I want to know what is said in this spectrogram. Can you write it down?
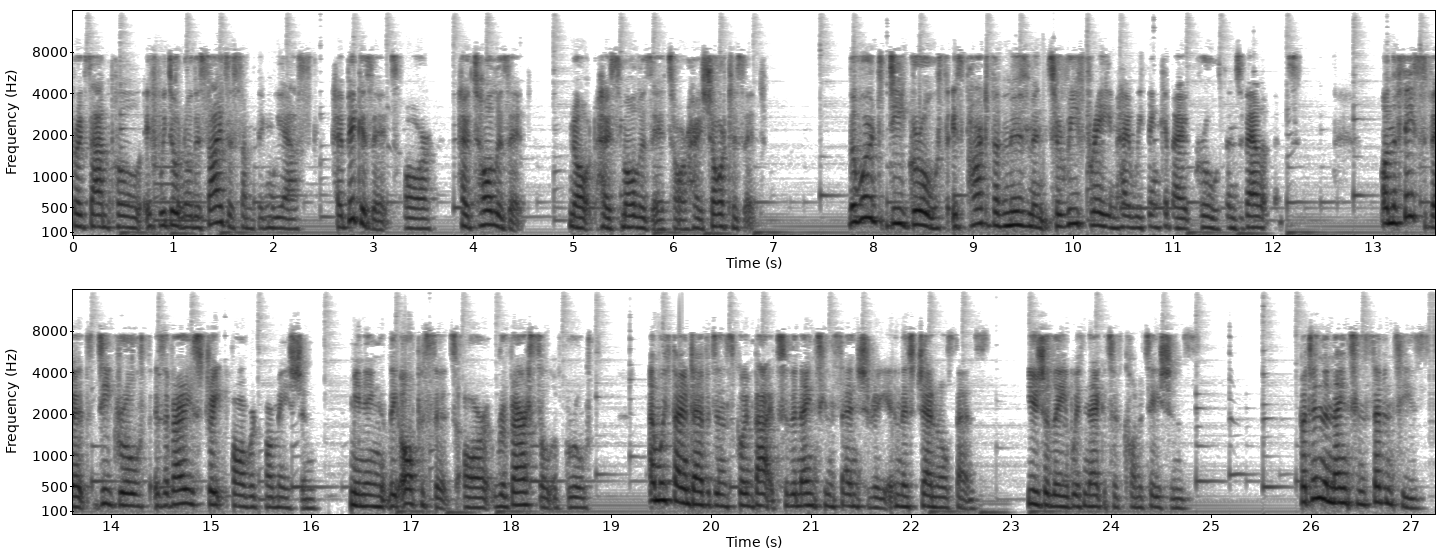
for example, if we don't know the size of something, we ask, how big is it? Or how tall is it? Not how small is it or how short is it? The word degrowth is part of a movement to reframe how we think about growth and development. On the face of it, degrowth is a very straightforward formation, meaning the opposite or reversal of growth. And we found evidence going back to the 19th century in this general sense, usually with negative connotations. But in the 1970s,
